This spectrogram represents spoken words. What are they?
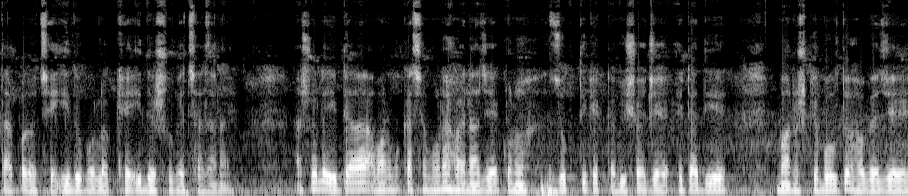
তারপর হচ্ছে ঈদ উপলক্ষে ঈদের শুভেচ্ছা জানায়। আসলে এটা আমার কাছে মনে হয় না যে কোনো যৌক্তিক একটা বিষয় যে এটা দিয়ে মানুষকে বলতে হবে যে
